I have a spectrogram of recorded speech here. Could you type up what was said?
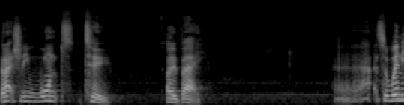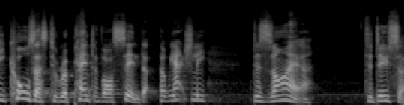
but actually want to obey? Uh, so when he calls us to repent of our sin, that, that we actually desire to do so.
